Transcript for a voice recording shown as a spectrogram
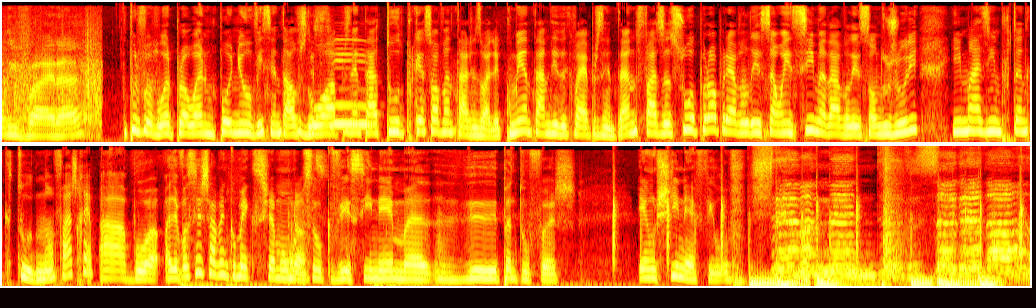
Oliveira. Por favor, para o ano ponham o Vicente Alves do O a apresentar tudo, porque é só vantagens. Olha, comenta à medida que vai apresentando, faz a sua própria avaliação em cima da avaliação do júri e, mais importante que tudo, não faz rap. Ah, boa. Olha, vocês sabem como é que se chama uma Pronto. pessoa que vê cinema de pantufas? É um cinéfilo. extremamente desagradável.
